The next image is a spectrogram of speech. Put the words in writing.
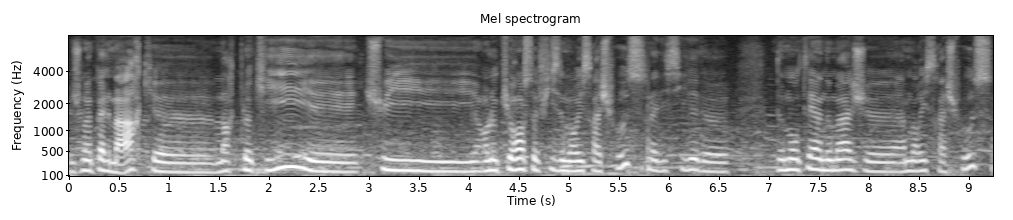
Je m'appelle Marc, euh, Marc Plocky, et je suis en l'occurrence le fils de Maurice Rachfous. On a décidé de, de monter un hommage euh, à Maurice Rachfous.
